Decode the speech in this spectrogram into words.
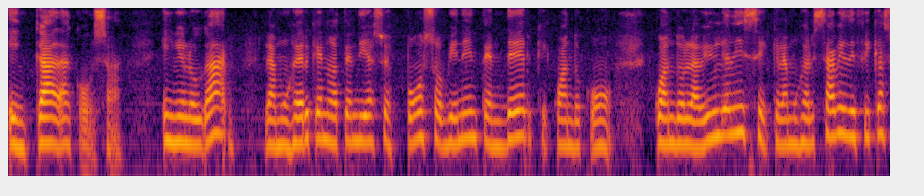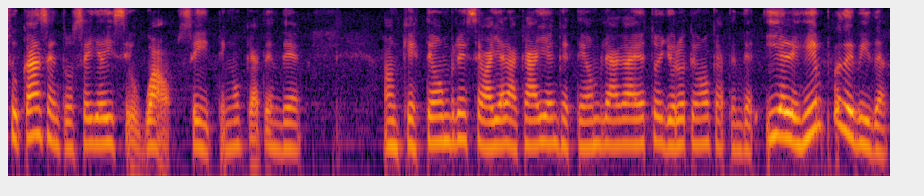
en cada cosa. En el hogar, la mujer que no atendía a su esposo viene a entender que cuando, cuando la Biblia dice que la mujer sabia edifica su casa, entonces ella dice, wow, sí, tengo que atender. Aunque este hombre se vaya a la calle, aunque este hombre haga esto, yo lo tengo que atender. Y el ejemplo de vida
